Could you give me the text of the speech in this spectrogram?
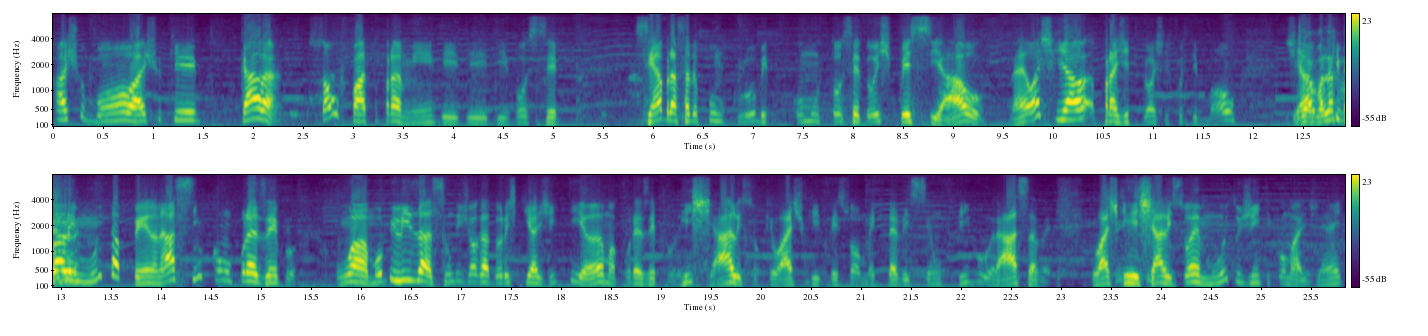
Acho bom, acho que, cara, só o fato para mim de, de, de você ser abraçado por um clube como um torcedor especial, né? Eu acho que já pra gente que gosta de futebol, já, já vale que pena, vale né? muito a pena, né? Assim como, por exemplo, uma mobilização de jogadores que a gente ama, por exemplo, Richarlison, que eu acho que pessoalmente deve ser um figuraça, velho. Eu acho sim, que Richarlison é muito gente como a gente.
